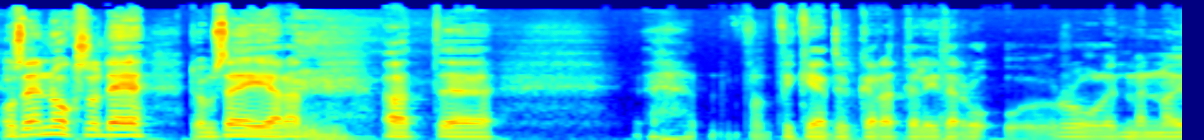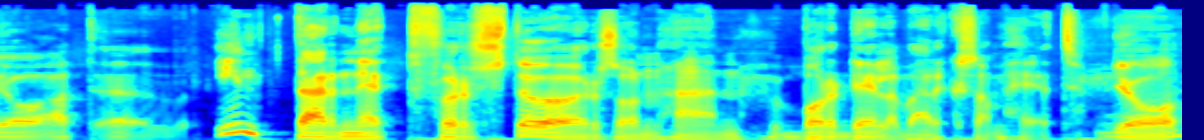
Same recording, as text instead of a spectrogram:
Och sen också det, de säger att, att eh, vilket jag tycker att det är lite ro, roligt, men nåja, att eh, internet förstör sån här bordellverksamhet. ja.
